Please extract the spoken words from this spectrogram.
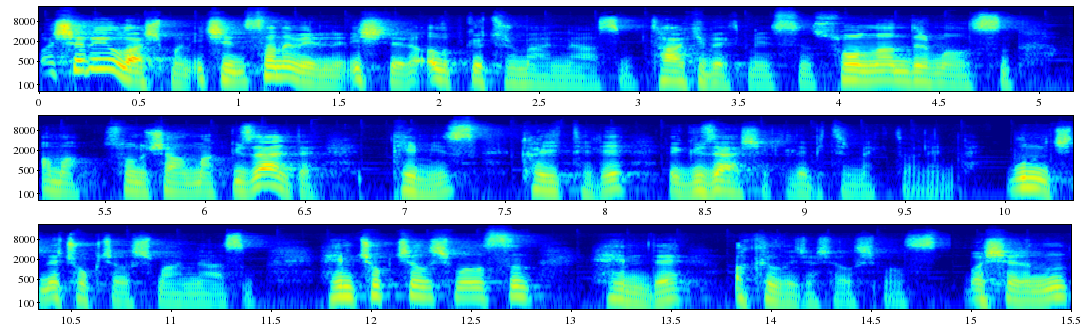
Başarıya ulaşman için sana verilen işleri alıp götürmen lazım. Takip etmelisin, sonlandırmalısın ama sonuç almak güzel de temiz, kaliteli ve güzel şekilde bitirmek de önemli. Bunun için de çok çalışman lazım. Hem çok çalışmalısın hem de akıllıca çalışmalısın. Başarının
